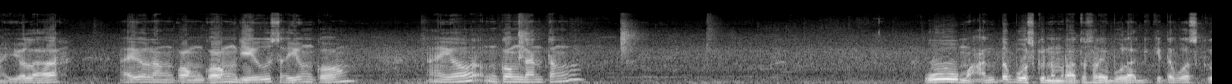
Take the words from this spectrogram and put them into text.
Ayolah. Ayo lang kongkong, Zeus, ayo engkong Ayo, engkong ganteng Uh, mantap bosku. 600 ribu lagi kita bosku.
